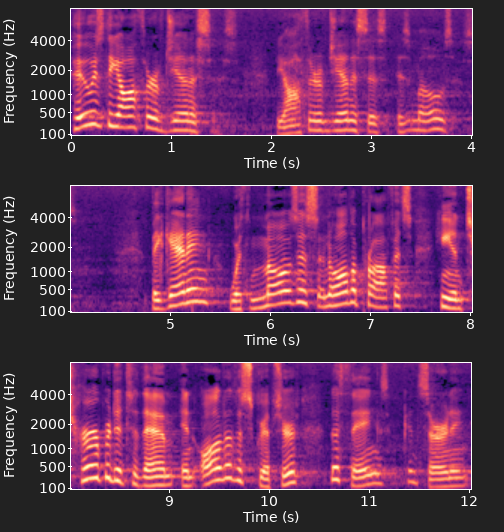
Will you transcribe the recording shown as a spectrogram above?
Who is the author of Genesis? The author of Genesis is Moses. Beginning with Moses and all the prophets, he interpreted to them in all of the scriptures the things concerning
